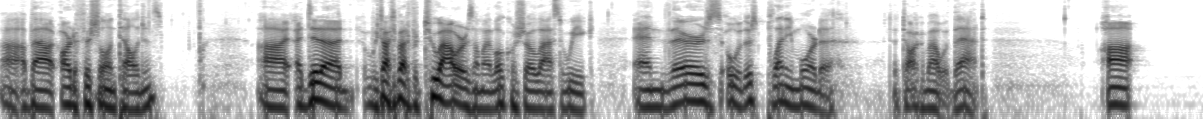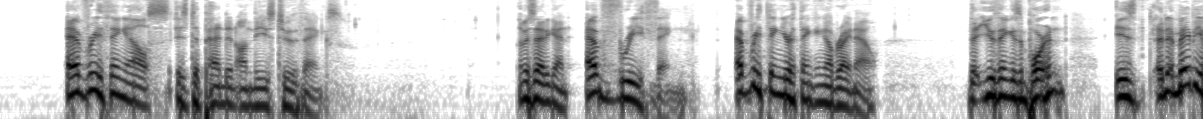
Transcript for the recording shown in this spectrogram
uh, about artificial intelligence. Uh, I did a, we talked about it for two hours on my local show last week. And there's, oh, there's plenty more to, to talk about with that. Uh, everything else is dependent on these two things. Let me say it again. Everything everything you're thinking of right now that you think is important is and it may be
